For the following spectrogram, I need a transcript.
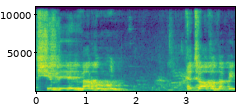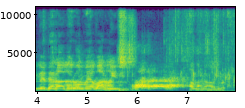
Şimdi merhumun etrafında bir ve beraber olmaya var mıyız? Allah razı olsun.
